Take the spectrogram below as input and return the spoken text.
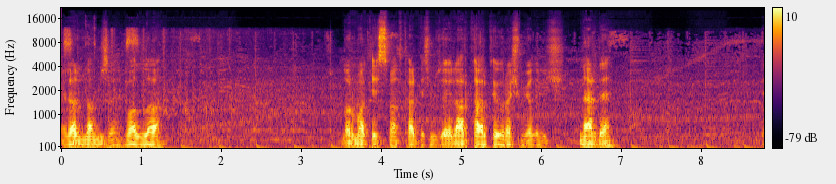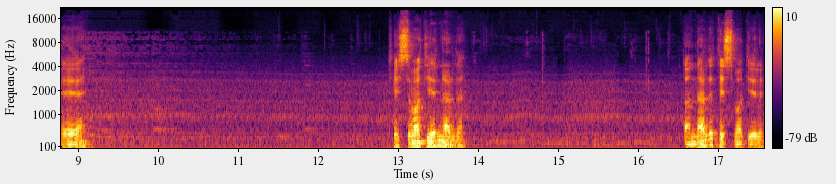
Helal lan bize valla. Normal teslimat kardeşimiz. Öyle arka arkaya uğraşmayalım hiç. Nerede? Ee. Teslimat yeri nerede? Lan nerede teslimat yeri?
